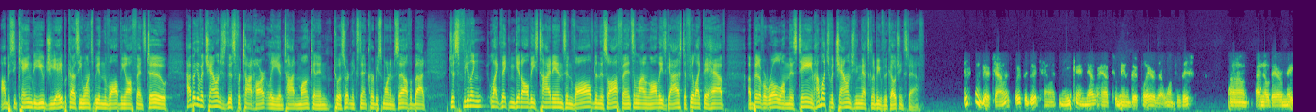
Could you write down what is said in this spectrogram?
obviously came to UGA because he wants to be involved in the offense too. How big of a challenge is this for Todd Hartley and Todd Monken and to a certain extent Kirby Smart himself about just feeling like they can get all these tight ends involved in this offense, allowing all these guys to feel like they have a bit of a role on this team. How much of a challenge do you think that's going to be for the coaching staff? It's going to be a challenge, but it's a good challenge. I mean, you can never have too many good players at one position. Um, I know there may,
